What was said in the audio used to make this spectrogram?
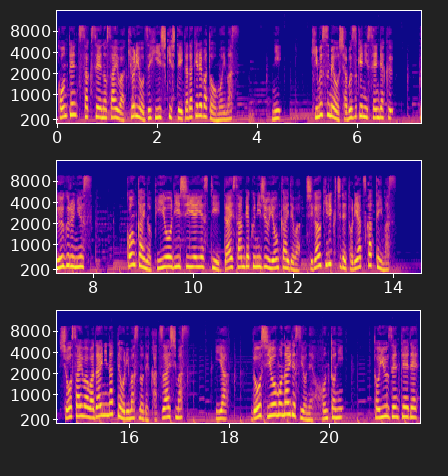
コンテンツ作成の際は距離をぜひ意識していただければと思います。2、生娘をシャブ漬けに戦略、Google ニュース、今回の PODCAST 第324回では違う切り口で取り扱っています。詳細は話題になっておりますので割愛します。いや、どうしようもないですよね、本当に。という前提で、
